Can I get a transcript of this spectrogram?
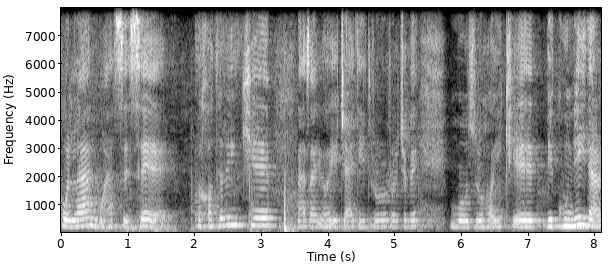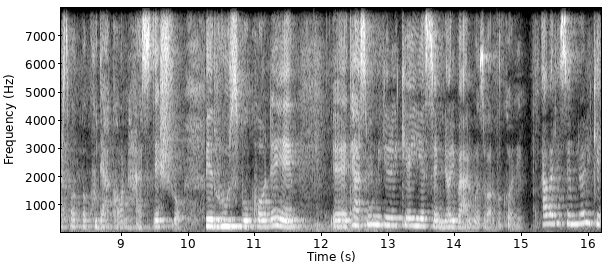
کلا مؤسسه به خاطر اینکه نظریه های جدید رو راجع به موضوع هایی که به گونه ای در ارتباط با کودکان هستش رو به روز بکنه تصمیم می‌گیره که یه سمیناری برگزار بکنه. اول سمیناری که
